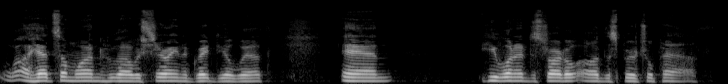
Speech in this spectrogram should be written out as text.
well, I had someone who I was sharing a great deal with, and he wanted to start uh, the spiritual path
